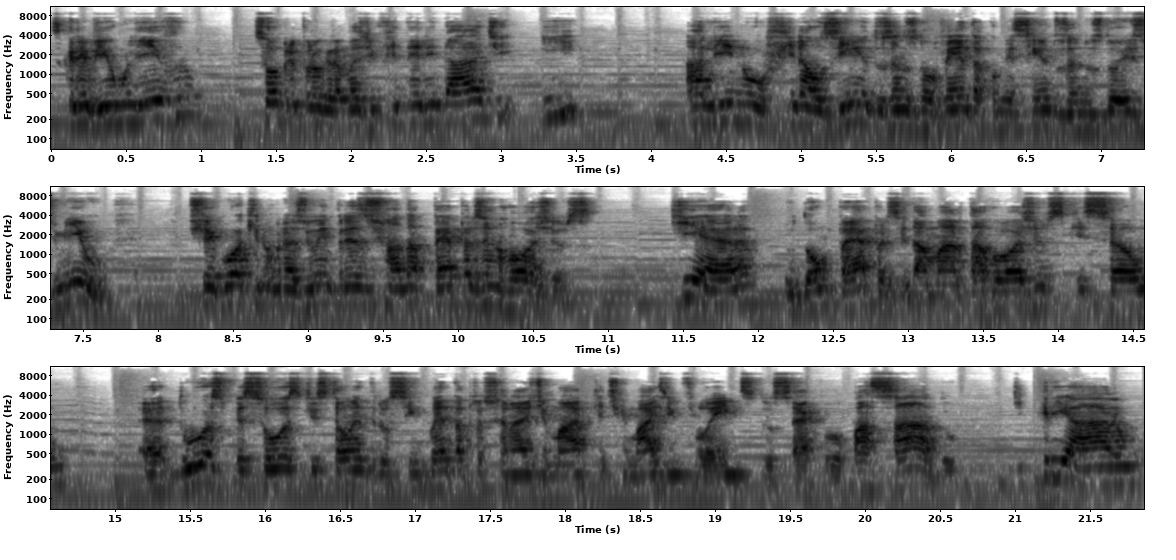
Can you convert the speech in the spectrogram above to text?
escrevi um livro sobre programas de fidelidade e ali no finalzinho dos anos 90, comecinho dos anos 2000, chegou aqui no Brasil uma empresa chamada Peppers Rogers, que era do Don Peppers e da Martha Rogers, que são é, duas pessoas que estão entre os 50 profissionais de marketing mais influentes do século passado, que criaram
